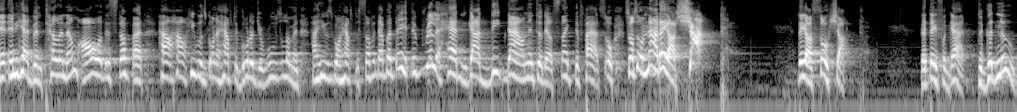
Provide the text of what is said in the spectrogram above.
and, and he had been telling them all of this stuff about how, how he was going to have to go to Jerusalem and how he was going to have to suffer that. But they, they really hadn't got deep down into their sanctified soul. So, so now they are shocked. They are so shocked that they forgot the good news.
